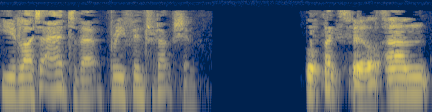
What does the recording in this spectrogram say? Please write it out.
you'd like to add to that brief introduction? Well, thanks, Phil. Um,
